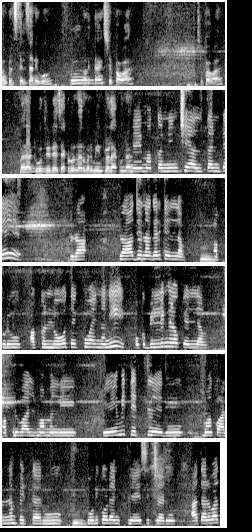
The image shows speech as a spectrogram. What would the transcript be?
అంకుల్స్ తెలుసా నువ్వు వాళ్ళకి థ్యాంక్స్ చెప్పావా? చెప్పావా? మరి ఆ టూ త్రీ డేస్ ఎక్కడ ఉన్నారు మరి మీ ఇంట్లో లేకుండా? మేము అక్కడి నుంచి వెళ్తుంటే రా రాజునగర్కి వెళ్ళాం. అప్పుడు అక్కడ లోతు ఎక్కువైందని ఒక బిల్డింగ్లోకి వెళ్ళాం. అప్పుడు వాళ్ళు మమ్మల్ని ఏమీ తిట్టలేదు. మాకు అన్నం పెట్టారు. పడుకోవడానికి ప్లేస్ ఇచ్చారు. ఆ తర్వాత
